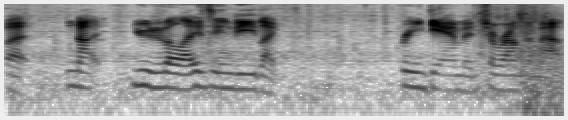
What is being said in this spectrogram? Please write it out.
but not utilizing the like free damage around the map.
